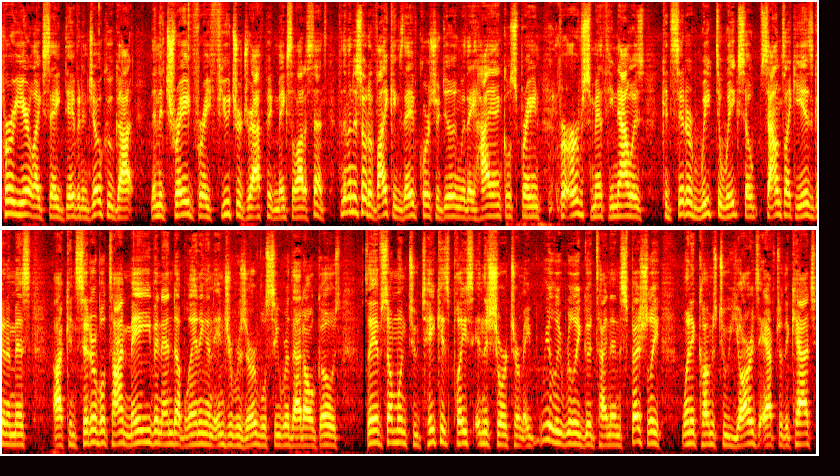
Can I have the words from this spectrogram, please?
per year, like, say, David and Njoku got, then a trade for a future draft pick makes a lot of sense. For the Minnesota Vikings, they, of course, are dealing with a high ankle sprain for Irv Smith. He now is considered week to week, so sounds like he is going to miss uh, considerable time, may even end up landing on injured reserve. We'll see where that all goes. They have someone to take his place in the short term, a really, really good tight end, especially when it comes to yards after the catch,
